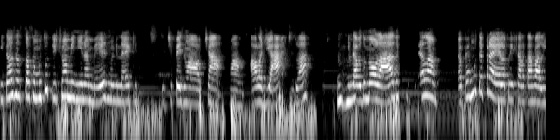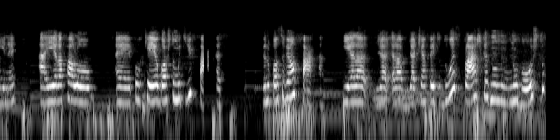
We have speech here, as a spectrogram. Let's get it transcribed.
Então, essa é uma situação muito triste. Uma menina mesmo, né, que te fez uma, tinha uma aula de artes lá, uhum. que estava do meu lado. Ela, eu perguntei para ela porque que ela estava ali, né? Aí ela falou, é, porque eu gosto muito de facas. Eu não posso ver uma faca. E ela já, ela já tinha feito duas plásticas no, no rosto,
